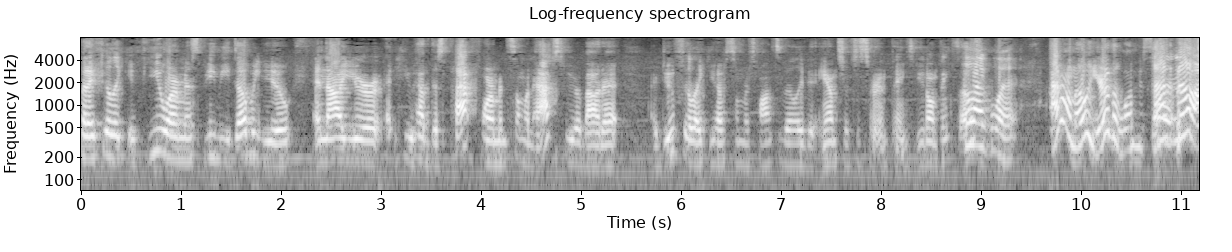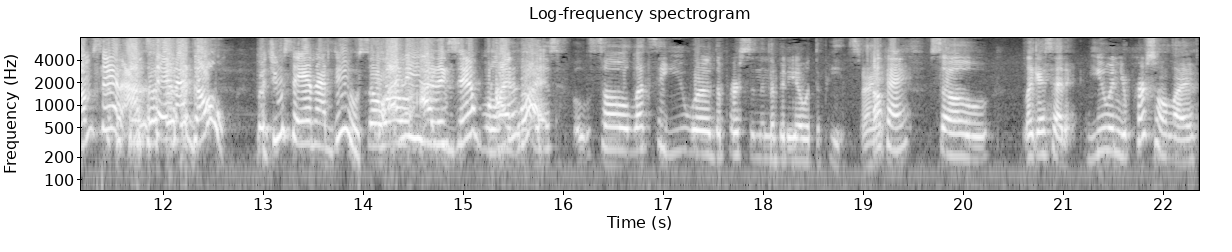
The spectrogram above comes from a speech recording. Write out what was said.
But I feel like if you are Miss BBW and now you're you have this platform and someone asks you about it, I do feel like you have some responsibility to answer to certain things. You don't think so? Like what? I don't know. You're the one who said I, it. no, I'm saying I'm saying I don't. But you saying I do. So I need I an example. Like don't know, I what? just- so let's say you were the person in the video with the piece, right? Okay. So, like I said, you in your personal life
